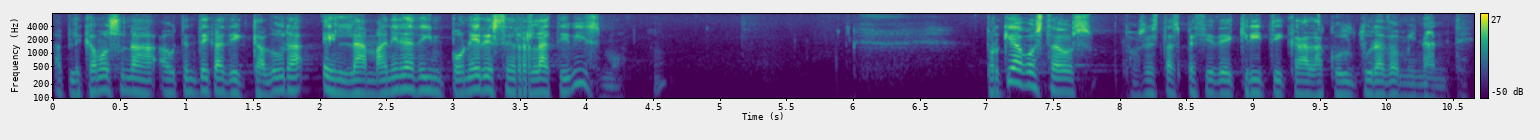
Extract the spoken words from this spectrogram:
aplicamos una auténtica dictadura en la manera de imponer ese relativismo. ¿Por qué hago pues esta especie de crítica a la cultura dominante?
